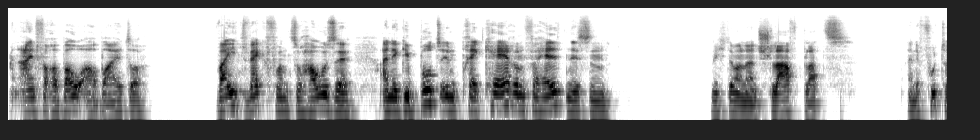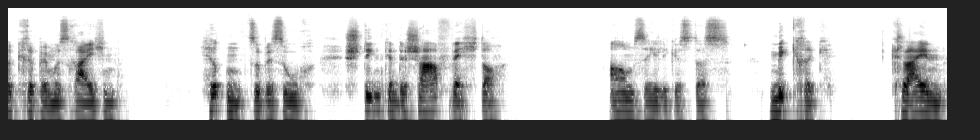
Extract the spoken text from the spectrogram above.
Ein einfacher Bauarbeiter. Weit weg von zu Hause. Eine Geburt in prekären Verhältnissen. Nicht einmal ein Schlafplatz. Eine Futterkrippe muss reichen. Hirten zu Besuch. Stinkende Schafwächter. Armselig ist das. Mickrig. Klein.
